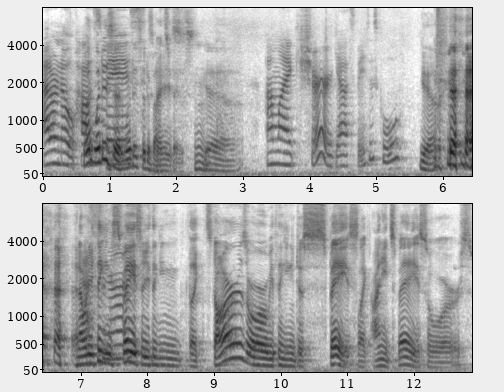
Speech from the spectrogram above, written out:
I don't know how what, what is it? What is it about Space. space? Hmm. Yeah, I'm like, sure, yeah, space is cool. Yeah. Now, when you're thinking Astronaut. space, are you thinking like stars, or are we thinking just space? Like I need space, or s-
